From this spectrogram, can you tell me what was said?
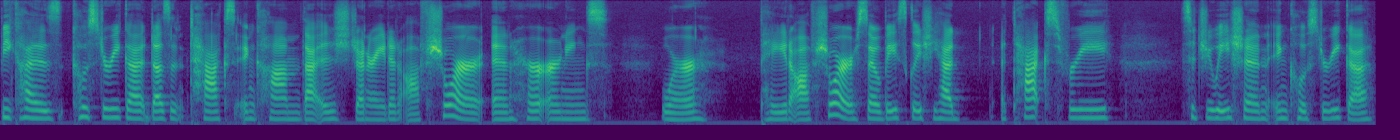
because Costa Rica doesn't tax income that is generated offshore, and her earnings were paid offshore. So basically, she had a tax free situation in Costa Rica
